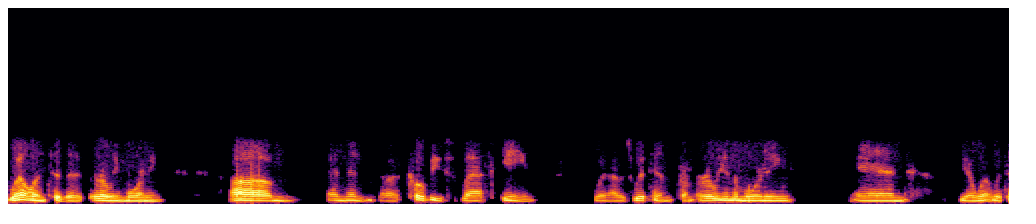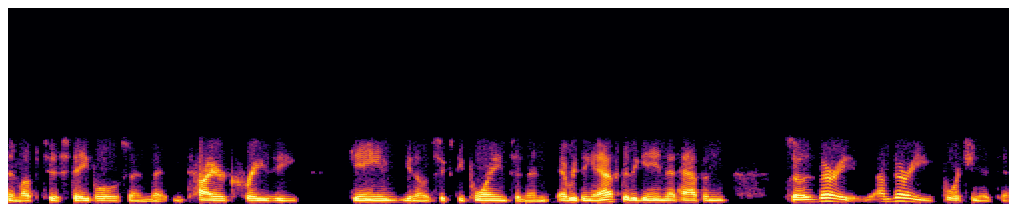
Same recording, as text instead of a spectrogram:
well into the early morning. Um, and then uh, Kobe's last game, when I was with him from early in the morning, and you know, went with him up to Staples and that entire crazy game, you know, 60 points and then everything after the game that happened. So it's very, I'm very fortunate to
